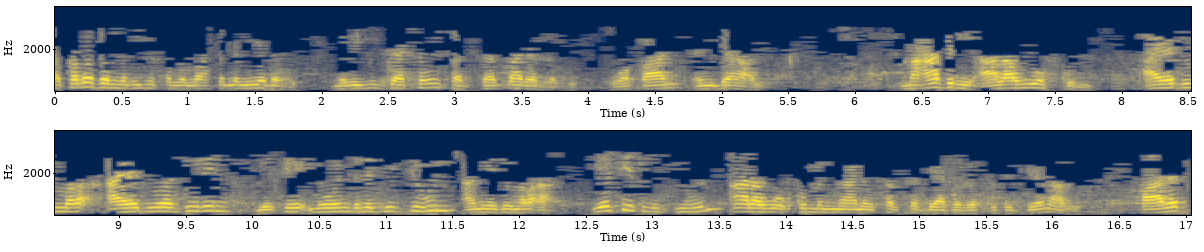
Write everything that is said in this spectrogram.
ፈቀበደ ነብዩ ሰለላሁ ዐለይሂ የደሁ ነብዩ እጃቸውን ሰብሰብ አደረጉ። ወቃል እንዲህ አሉ። ማዕድሪ አላወቅኩም። አየዱ መርአ አየዱ ረጁልን የወንድ ልጅ እጅ ይሁን አምየዱ መርአ የሴት ልጅ ይሁን አላወቅኩምና ነው ሰብሰብ ያደረግኩት እጄን አሉ። ቃለት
